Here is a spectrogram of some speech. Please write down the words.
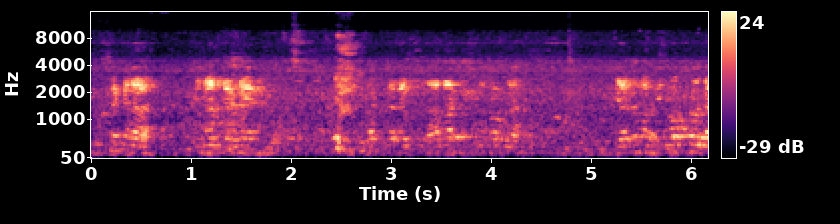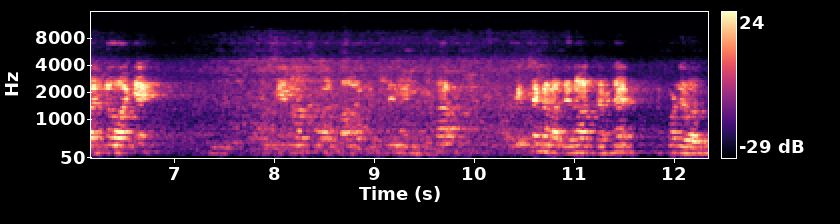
ಶಿಕ್ಷಕರ ಜನ್ಮ ದಿನೋತ್ಸವದ ಅಂಗವಾಗಿ ಶಿಕ್ಷಕರ ದಿನಾಚರಣೆ ಹಮ್ಮಿಕೊಂಡಿರೋದು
